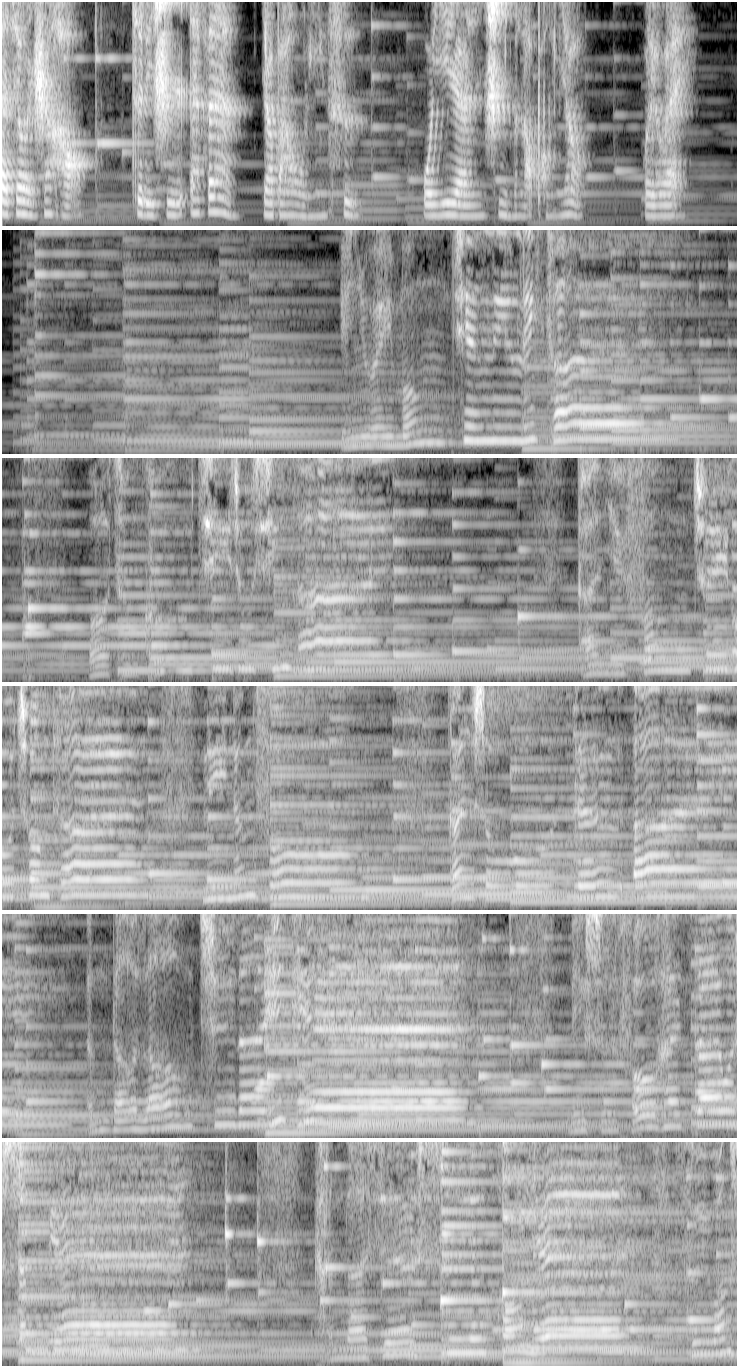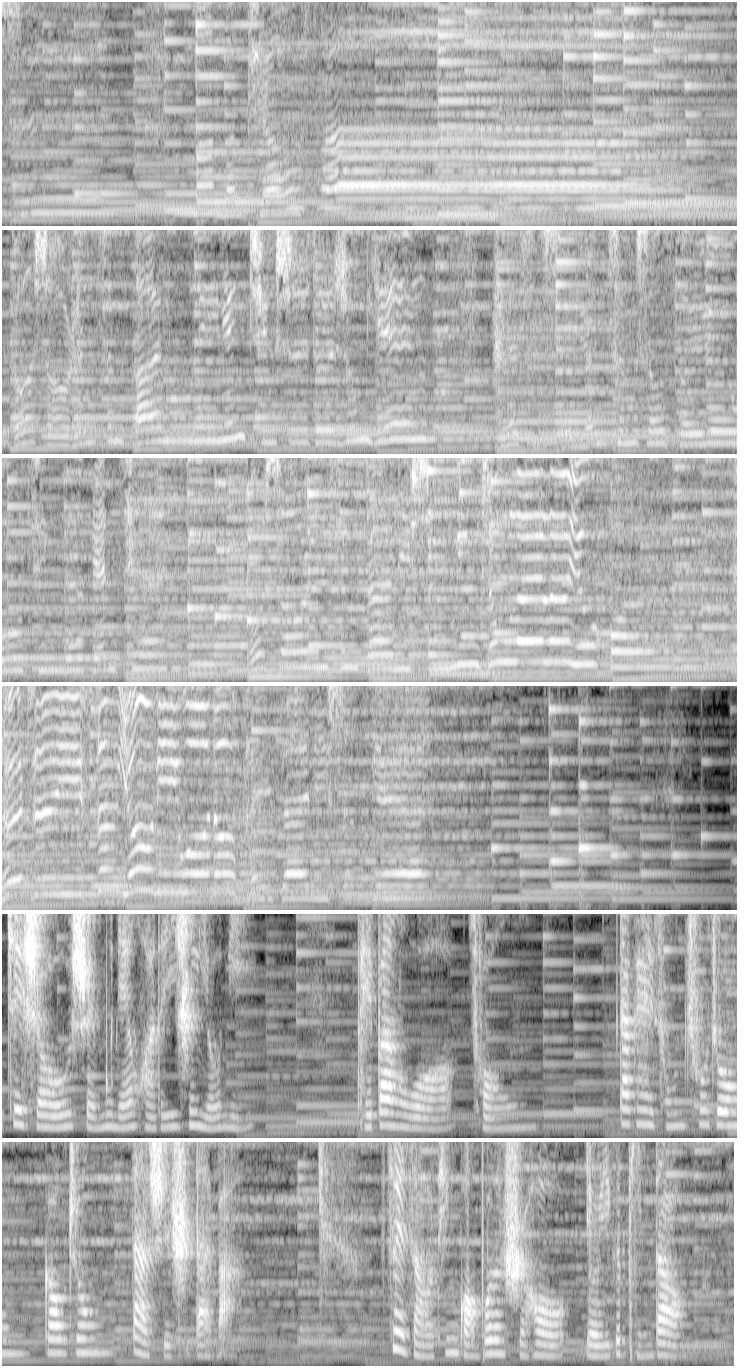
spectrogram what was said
大家晚上好，这里是 FM 幺八五零四，我依然是你们老朋友微微。因为梦见你离开，我从哭泣中醒来，看夜风吹过窗台，你能否感受我在我身边？看那些誓言谎言，随往事慢慢飘散。多少人曾爱慕你年轻时的容颜，可是谁愿承受岁月无情的变迁？多少人曾在你生命中来身边。这首水木年华的一生有你，陪伴了我从大概从初中、高中、大学时代吧。最早听广播的时候，有一个频道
